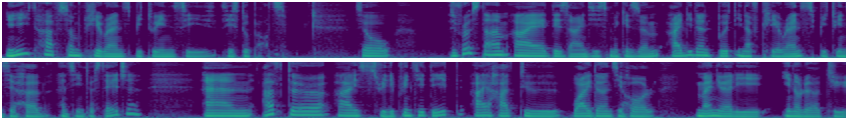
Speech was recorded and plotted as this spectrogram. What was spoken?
you need to have some clearance between these, these two parts. So the first time I designed this mechanism, I didn't put enough clearance between the hub and the interstage. And after I 3D printed it, I had to widen the hole manually in order to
